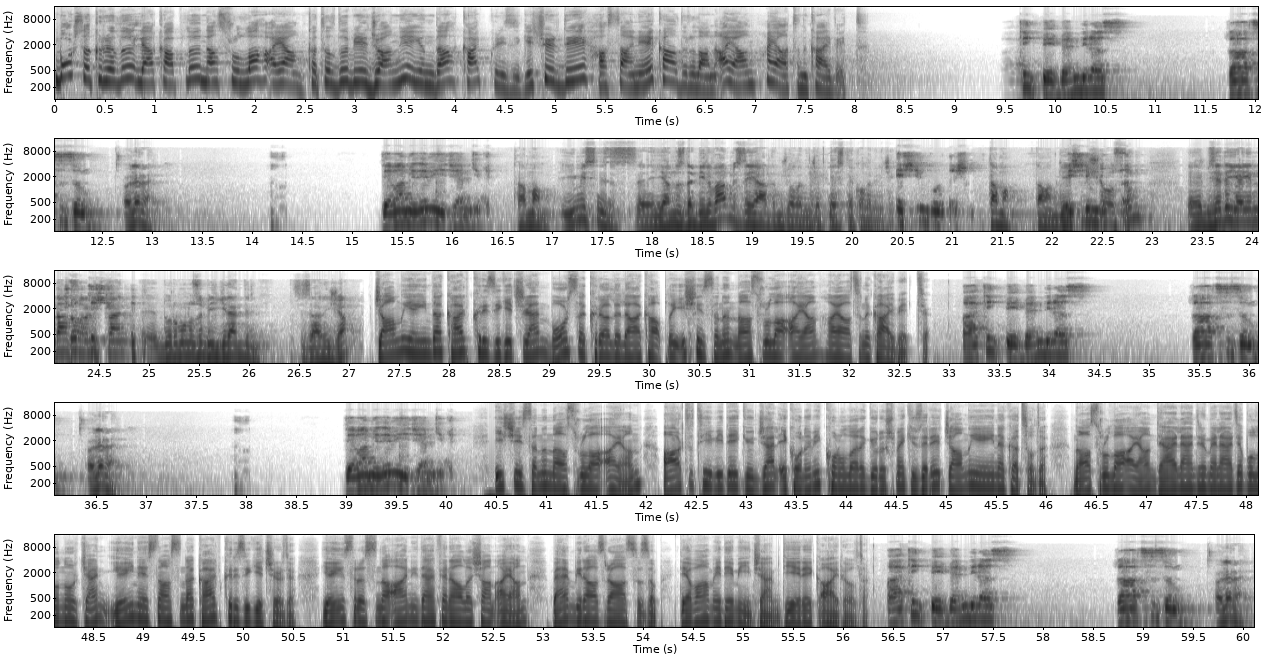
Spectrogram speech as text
Borsa kralı lakaplı Nasrullah Ayan katıldığı bir canlı yayında kalp krizi geçirdi. Hastaneye kaldırılan Ayan hayatını kaybetti. Fatih Bey ben biraz rahatsızım. Öyle mi? Devam edemeyeceğim gibi. Tamam. İyi misiniz? Ee, yanınızda biri var mı size yardımcı olabilecek, destek olabilecek? Eşim burada şimdi. Tamam, tamam. Geçmiş Eşim olsun. Ee, bize de yayından Çok sonra lütfen teşekkür e, durumunuzu bilgilendirin. Sizi arayacağım. Canlı yayında kalp krizi geçiren borsa kralı lakaplı iş insanı Nasrullah Ayan hayatını kaybetti. Fatih Bey ben biraz rahatsızım. Öyle mi? Devam edemeyeceğim gibi. İş insanı Nasrullah Ayan, Artı TV'de güncel ekonomik konuları görüşmek üzere canlı yayına katıldı. Nasrullah Ayan değerlendirmelerde bulunurken yayın esnasında kalp krizi geçirdi. Yayın sırasında aniden fenalaşan Ayan, ben biraz rahatsızım, devam edemeyeceğim diyerek ayrıldı. Fatih Bey ben biraz rahatsızım. Öyle mi?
